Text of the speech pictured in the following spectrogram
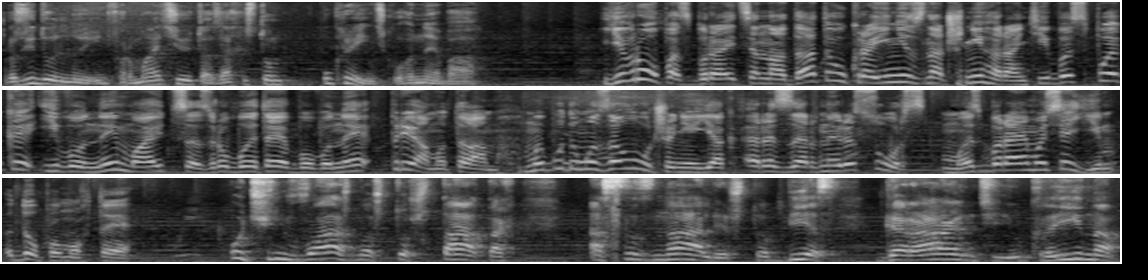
розвідувальною інформацією та захистом українського неба. Європа збирається надати Україні значні гарантії безпеки, і вони мають це зробити, бо вони прямо там. Ми будемо залучені як резервний ресурс. Ми збираємося їм допомогти. Очень важно, что в Штатах осознали, что без гарантий Украина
